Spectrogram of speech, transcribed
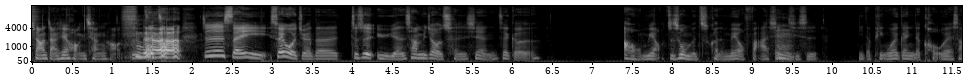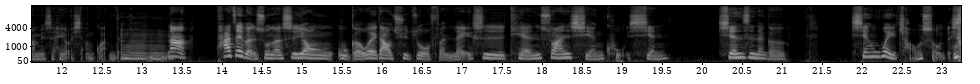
想要讲一些黄腔好，就是就是所以所以我觉得就是语言上面就有呈现这个奥妙，只是我们可能没有发现，嗯、其实。你的品味跟你的口味上面是很有相关的。嗯嗯嗯。那他这本书呢，是用五个味道去做分类，是甜、酸、咸、苦、鲜。鲜是那个鲜味炒手的鲜，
